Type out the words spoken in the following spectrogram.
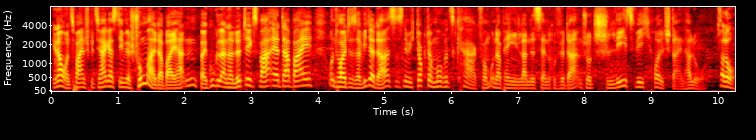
Genau, und zwar ein Spezialgast, den wir schon mal dabei hatten. Bei Google Analytics war er dabei und heute ist er wieder da. Es ist nämlich Dr. Moritz Karg vom Unabhängigen Landeszentrum für Datenschutz Schleswig-Holstein. Hallo. Hallo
